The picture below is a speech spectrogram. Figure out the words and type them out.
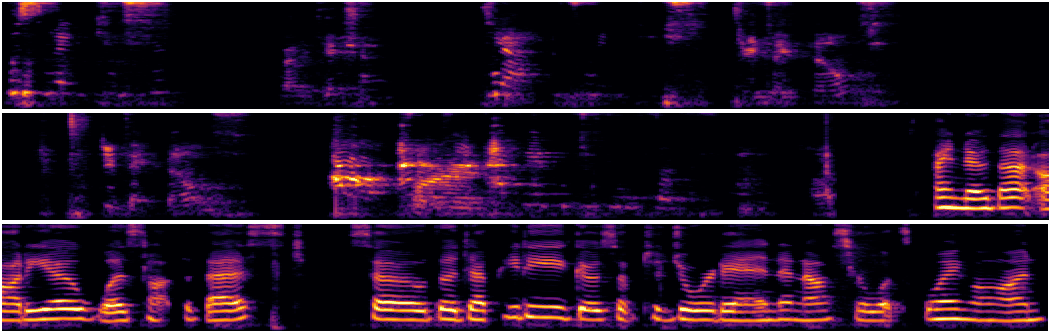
What's medication? Medication? Yeah, it's medication. Do you take pills? Do you take pills? Oh, I've, Or- I've never taken a pill. I know that audio was not the best, so the deputy goes up to Jordan and asks her what's going on.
